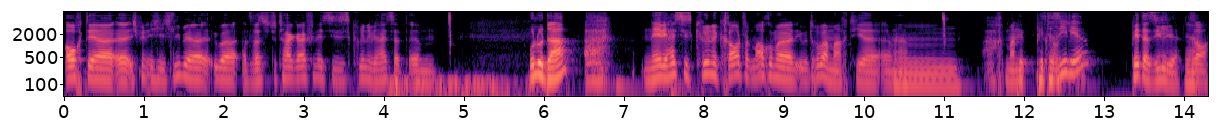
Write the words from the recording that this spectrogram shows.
auch der, äh, ich bin, ich, ich liebe ja über, also was ich total geil finde, ist dieses grüne, wie heißt das? Ähm, Uluda? Ah, nee, wie heißt dieses grüne Kraut, was man auch immer drüber macht hier? Ähm, ähm, ach man. P Petersilie? Petersilie, ja. so.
